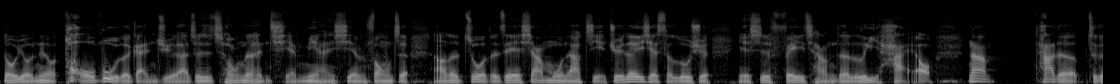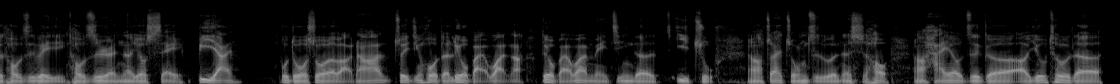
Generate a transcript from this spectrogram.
都有那种头部的感觉啦，就是冲得很前面、很先锋着，然后呢做的这些项目，然后解决的一些 solution 也是非常的厉害哦。那它的这个投资背景，投资人呢有谁？币安。不多说了吧，然后他最近获得六百万啊，六百万美金的挹注，然后在种子轮的时候，然后还有这个呃 YouTube 的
